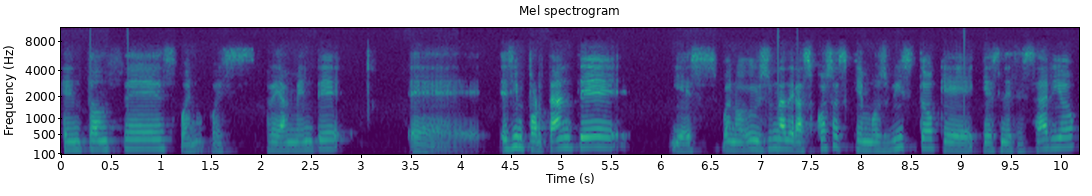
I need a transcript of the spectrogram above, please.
Entonces, bueno, pues realmente eh, es importante y es, bueno, es una de las cosas que hemos visto que, que es necesario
